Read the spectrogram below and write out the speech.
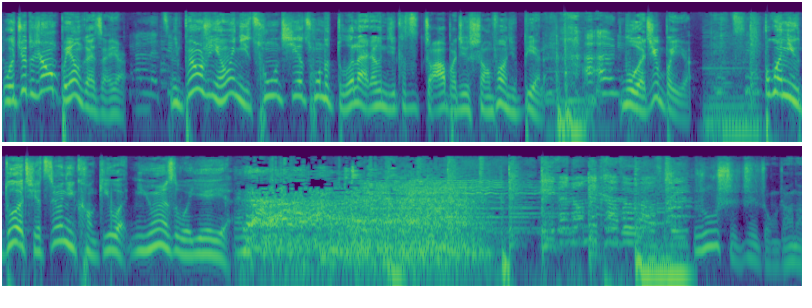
我觉得人不应该这样。你不要说因为你存钱存的多了，然后你可是长把就身份就变了。我就不一样，不管你有多少钱，只要你肯给我，你永远是我爷爷。如始至终，真的。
